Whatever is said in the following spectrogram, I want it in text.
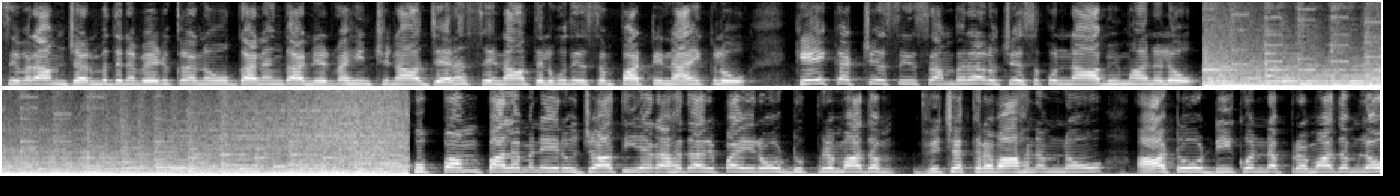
శివరాం జన్మదిన వేడుకలను ఘనంగా నిర్వహించిన జనసేన తెలుగుదేశం పార్టీ నాయకులు కేక్ కట్ చేసి సంబరాలు చేసుకున్న అభిమానులు. కుప్పం పలమనేరు జాతీయ రహదారిపై రోడ్డు ప్రమాదం. ద్విచక్ర వాహనంను ఆటో ఢీకొన్న ప్రమాదంలో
